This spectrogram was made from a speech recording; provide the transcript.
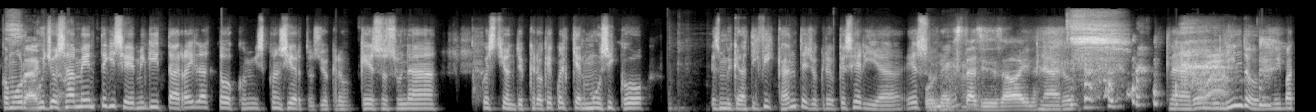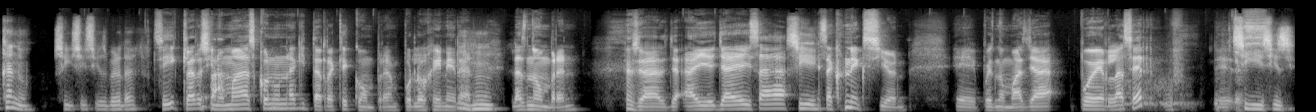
Como orgullosamente hice mi guitarra y la toco en mis conciertos. Yo creo que eso es una cuestión, yo creo que cualquier músico es muy gratificante, yo creo que sería eso. Un éxtasis esa vaina. Claro, claro, muy lindo, muy bacano. Sí, sí, sí, es verdad. Sí, claro, si no más con una guitarra que compran, por lo general, las nombran. O sea, ya hay, ya esa, esa conexión, eh, pues nomás ya poderla hacer. sí, sí, sí,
